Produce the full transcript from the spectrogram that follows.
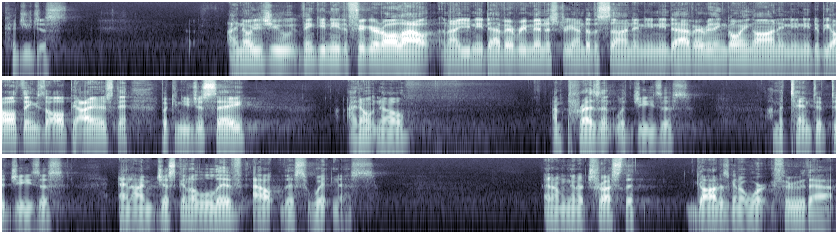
Could you just I know you think you need to figure it all out, and you need to have every ministry under the sun, and you need to have everything going on, and you need to be all things to all people. I understand. But can you just say, I don't know. I'm present with Jesus. I'm attentive to Jesus, and I'm just going to live out this witness. And I'm going to trust that God is going to work through that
